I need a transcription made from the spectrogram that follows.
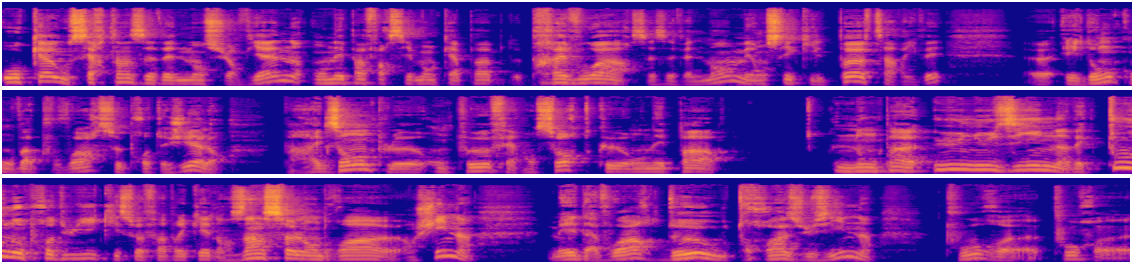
au cas où certains événements surviennent. On n'est pas forcément capable de prévoir ces événements, mais on sait qu'ils peuvent arriver et donc on va pouvoir se protéger. Alors, par exemple, on peut faire en sorte qu'on n'ait pas non pas une usine avec tous nos produits qui soient fabriqués dans un seul endroit euh, en Chine, mais d'avoir deux ou trois usines pour, euh, pour euh,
